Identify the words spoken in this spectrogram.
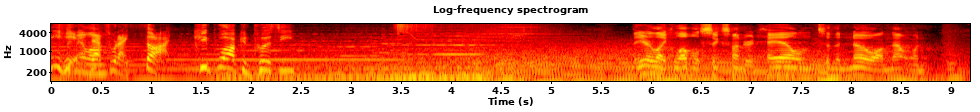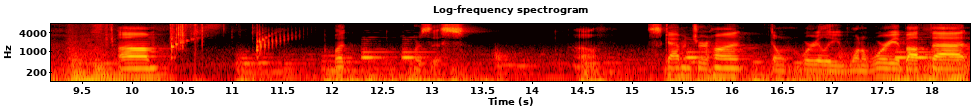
Yeah, that's what I thought. Keep walking, pussy. They are like level 600. Hail to the no on that one. Um, what? What is this? Oh, scavenger hunt. Don't really want to worry about that.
